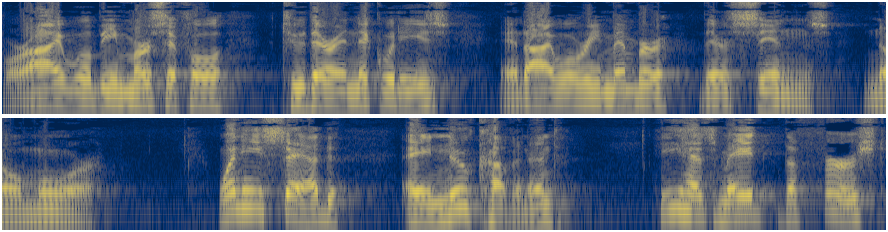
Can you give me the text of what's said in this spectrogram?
For I will be merciful to their iniquities, and I will remember their sins no more. When he said, a new covenant, he has made the first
